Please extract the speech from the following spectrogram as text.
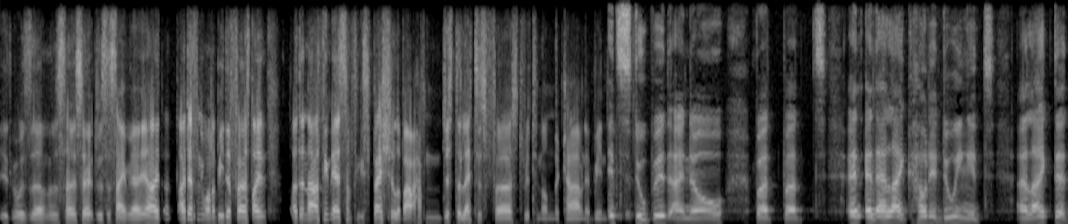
it was um, so so it was the same. Yeah, yeah. I, I definitely want to be the first. I I don't know. I think there's something special about having just the letters first written on the car and it being. It's stupid, I know, but but and and I like how they're doing it. I like that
